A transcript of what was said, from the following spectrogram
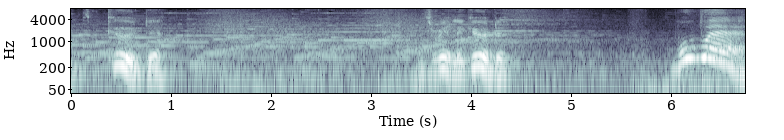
That's good. That's really good. Whoa!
